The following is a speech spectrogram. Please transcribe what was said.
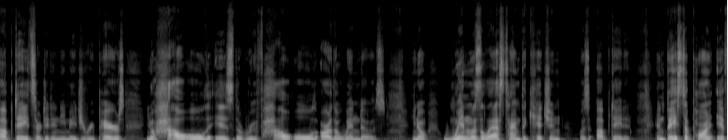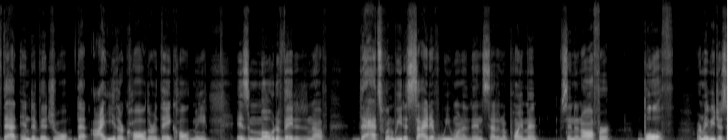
updates or did any major repairs? You know, how old is the roof? How old are the windows? You know, when was the last time the kitchen was updated. And based upon if that individual that I either called or they called me is motivated enough, that's when we decide if we want to then set an appointment, send an offer, both, or maybe just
